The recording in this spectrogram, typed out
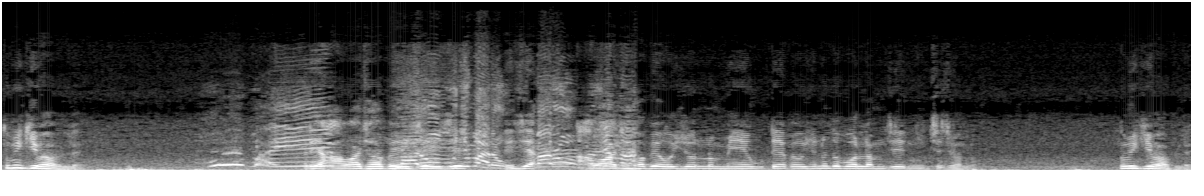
তুমি কি ভাবলে? আওয়াজ হবে এই যে এই যে এই যে আওয়াজ হবে ওই জন্য মেয়ে উঠে যাবে ওই জন্য তো বললাম যে নিচে চলো। তুমি কি ভাবলে?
